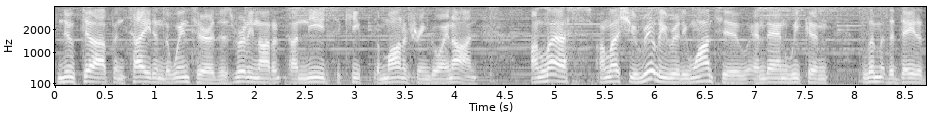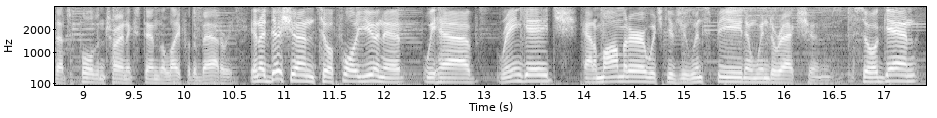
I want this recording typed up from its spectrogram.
nuked up and tight in the winter, there's really not a, a need to keep the monitoring going on. Unless, unless you really, really want to, and then we can limit the data that's pulled and try and extend the life of the battery. In addition to a full unit, we have rain gauge, anemometer, which gives you wind speed and wind direction. So again,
